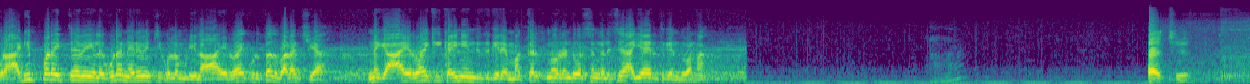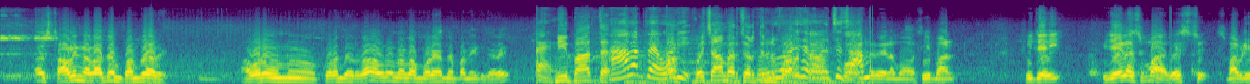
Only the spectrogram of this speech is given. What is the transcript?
ஒரு அடிப்படை தேவைகளை கூட நிறைவேற்றி கொள்ள முடியல. ஆயிரம் ரூபாய் கொடுத்தா அது வளர்ச்சியா? இன்னைக்கு ஆயிரம் ரூபாய்க்கு கை நீந்திட்டு இருக்கிற மக்கள். இன்னும் ரெண்டு வருஷம் கழிச்சு ஐயாயிரத்துக்கு எந்துவானா ஸ்டாலின் நல்லா தான் பண்றாரு. அவரும் ஒன்றும் குறைஞ்சவர் தான் அவரும் நல்லா முறையாக தான் பண்ணிட்டு இருக்காரு நீ பார்த்த போய் சாம்பார் சோறு தின்னு சீமான். விஜய். விஜய்லாம் சும்மா வெஸ்ட் சும்மா அப்படி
